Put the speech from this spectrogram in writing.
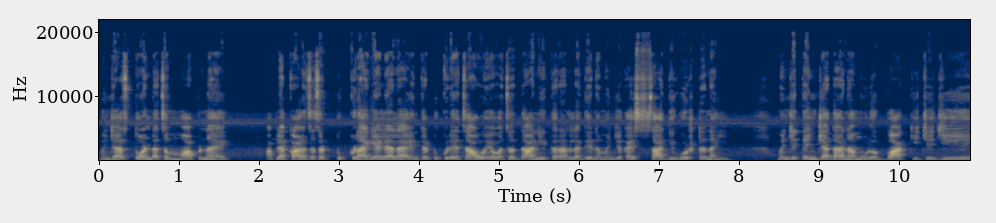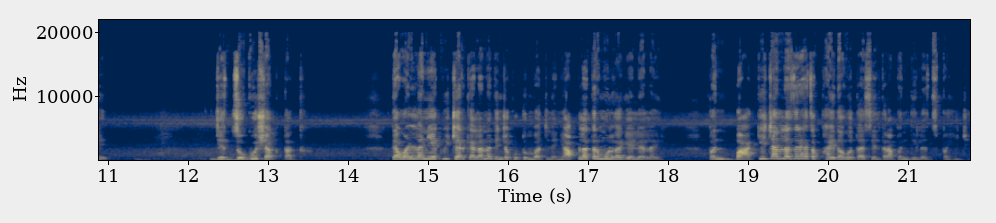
म्हणजे आज तोंडाचं माप नाही आपल्या काळजाचा तुकडा गेलेला आहे आणि त्या तुकड्याचं अवयवाचं दान इतरांना देणं म्हणजे काही साधी गोष्ट नाही. म्हणजे त्यांच्या दानामुळं बाकीचे जी जे जगू शकतात त्या वडिलांनी एक विचार केला ना त्यांच्या कुटुंबातल्यानी आपला तर मुलगा गेलेला आहे. पण बाकीच्यांना जर ह्याचा फायदा होत असेल तर आपण दिलंच पाहिजे.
